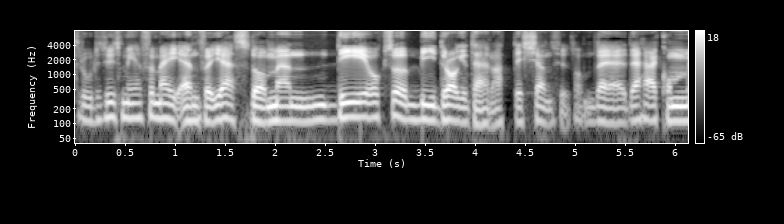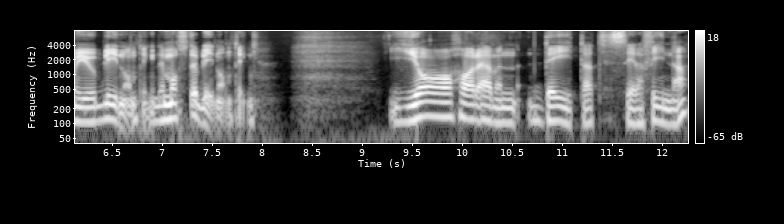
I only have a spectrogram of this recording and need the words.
troligtvis mer för mig än för Yes. då, men det är också bidraget här att det känns ju som det, det här kommer ju bli någonting. Det måste bli någonting. Jag har även dejtat Serafina,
